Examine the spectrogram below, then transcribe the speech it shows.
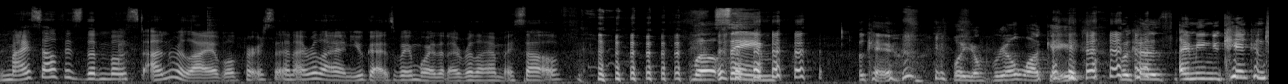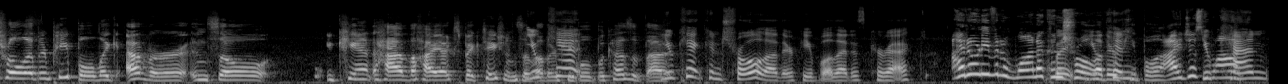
Myself is the most unreliable person. I rely on you guys way more than I rely on myself. Well, Same. okay. Well, you're real lucky because I mean you can't control other people like ever, and so you can't have high expectations of You other people because of that. You can't control other people. That is correct. I don't even want to control other can- people. I just You want can.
